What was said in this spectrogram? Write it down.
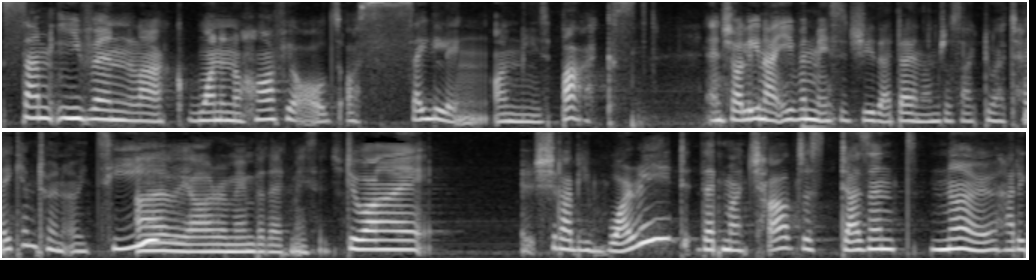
some even like one and a half year olds are sailing on these bikes. And Charlene, I even messaged you that day and I'm just like, do I take him to an OT? Oh yeah, I remember that message. do I should I be worried that my child just doesn't know how to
